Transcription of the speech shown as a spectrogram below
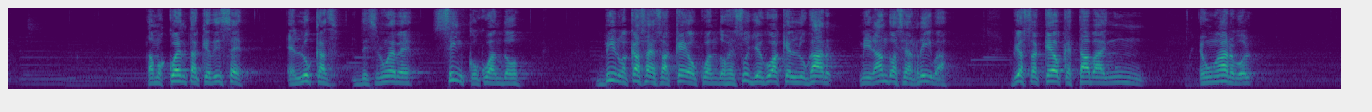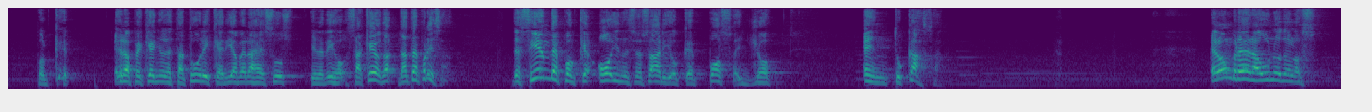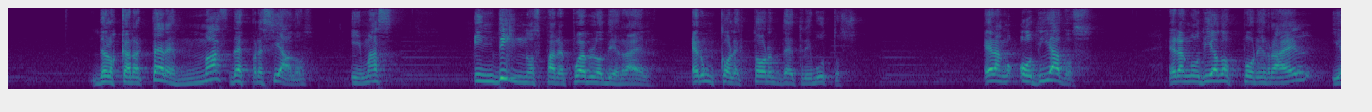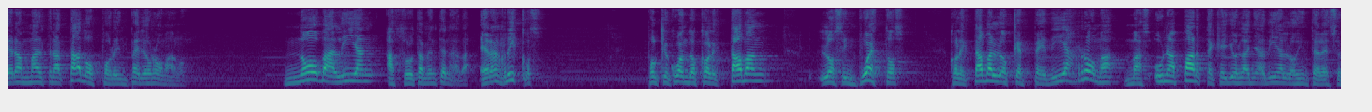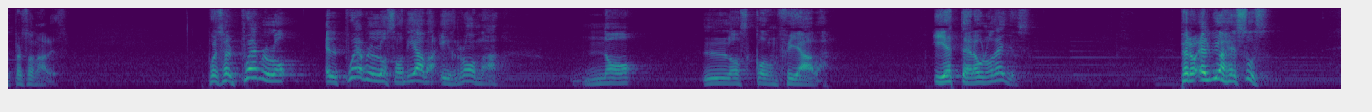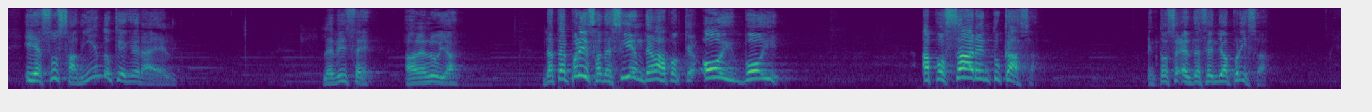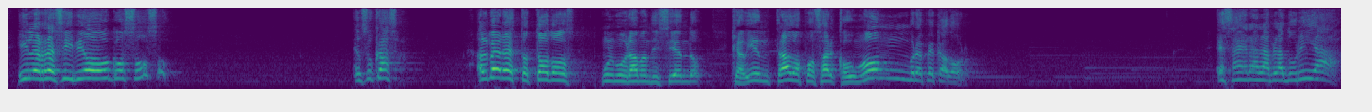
Damos cuenta que dice en Lucas 19, 5, cuando vino a casa de Saqueo, cuando Jesús llegó a aquel lugar mirando hacia arriba, vio a Saqueo que estaba en un, en un árbol, porque era pequeño de estatura y quería ver a Jesús, y le dijo, Saqueo, date prisa, desciende porque hoy es necesario que pose yo en tu casa. El hombre era uno de los, de los caracteres más despreciados y más indignos para el pueblo de Israel. Era un colector de tributos. Eran odiados. Eran odiados por Israel y eran maltratados por el imperio romano. No valían absolutamente nada. Eran ricos. Porque cuando colectaban los impuestos, colectaban lo que pedía Roma, más una parte que ellos le añadían los intereses personales. Pues el pueblo, el pueblo los odiaba y Roma no los confiaba. Y este era uno de ellos. Pero él vio a Jesús. Y Jesús, sabiendo quién era él, le dice, aleluya, date prisa, desciende abajo, porque hoy voy a posar en tu casa. Entonces él descendió a prisa y le recibió gozoso en su casa. Al ver esto, todos murmuraban diciendo que había entrado a posar con un hombre pecador. Esa era la habladuría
